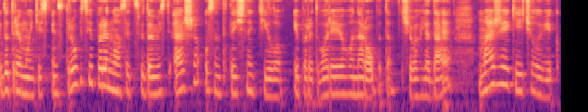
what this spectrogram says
І, дотримуючись інструкцій, переносить свідомість Еша у синтетичне тіло і перетворює його на робота, що виглядає майже як її чоловік.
